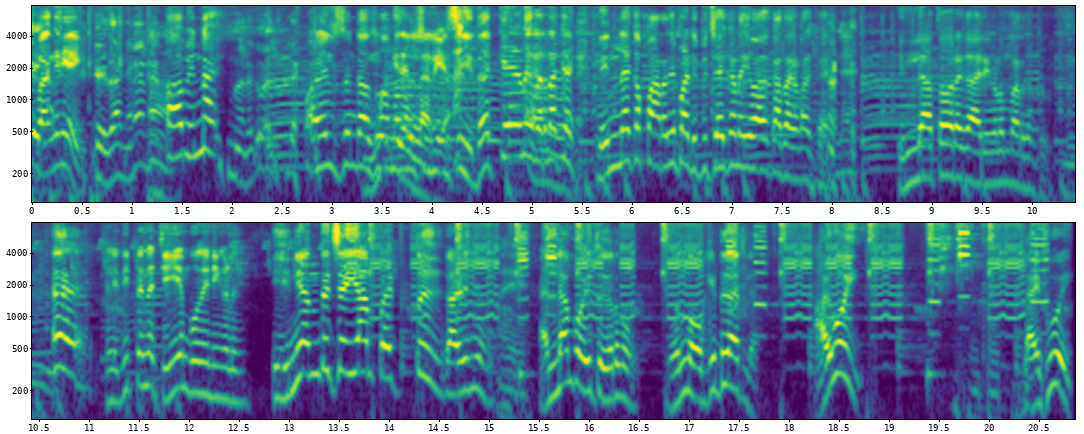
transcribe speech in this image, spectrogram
ഇപ്പൊ അങ്ങനെയായി. ആ പിന്നെ. പൈൽസിന്റെ അസുഖം. ഇതൊക്കെയാണ് ഇവരുടെയൊക്കെ നിന്നൊക്കെ പറഞ്ഞ് പഠിപ്പിച്ചേക്കാണ് ഈ കഥകളൊക്കെ. ഇല്ലാത്ത ഓരോ കാര്യങ്ങളും പറഞ്ഞിട്ട്. ഇതിപ്പോ എന്താ ചെയ്യാൻ പോകുന്നത് നിങ്ങൾ? ഇനി എന്ത് ചെയ്യാൻ പെട്ട് കഴിഞ്ഞു. എല്ലാം പോയി തീർന്നു. ഒന്നും നോക്കിയിട്ട് കാര്യമില്ല. അത് പോയി. ലൈഫ് പോയി.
